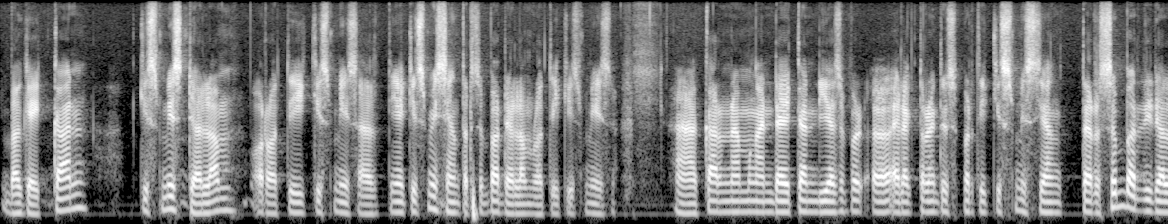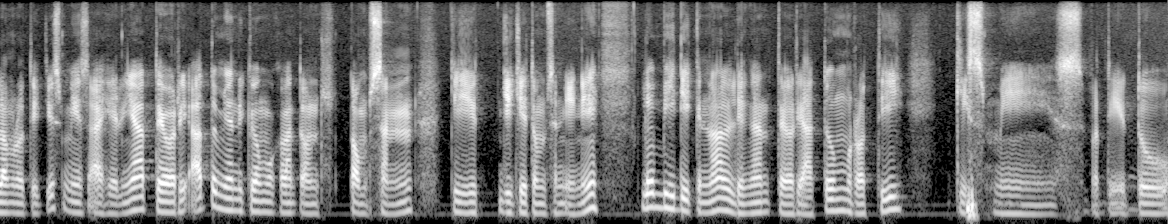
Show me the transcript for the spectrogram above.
bagaikan kismis dalam roti kismis artinya kismis yang tersebar dalam roti kismis Nah, karena mengandaikan dia uh, elektron itu seperti kismis yang tersebar di dalam roti kismis, akhirnya teori atom yang dikemukakan Thomson, J.J. Thomson ini lebih dikenal dengan teori atom roti kismis seperti itu.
